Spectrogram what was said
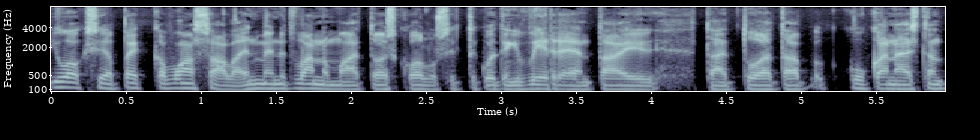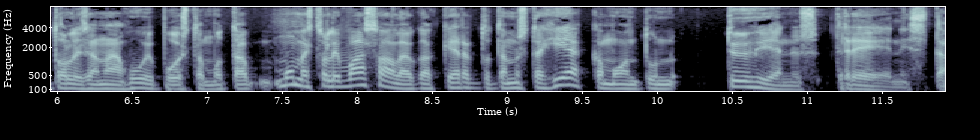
juoksija Pekka Vasala. En mennyt vannomaan, että olisiko ollut sitten kuitenkin Vireen tai, tai tuota, kuka näistä nyt olisi enää huipuista, mutta mun mielestä oli Vasala, joka kertoi tämmöistä hiekkamontun tyhjennystreenistä.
